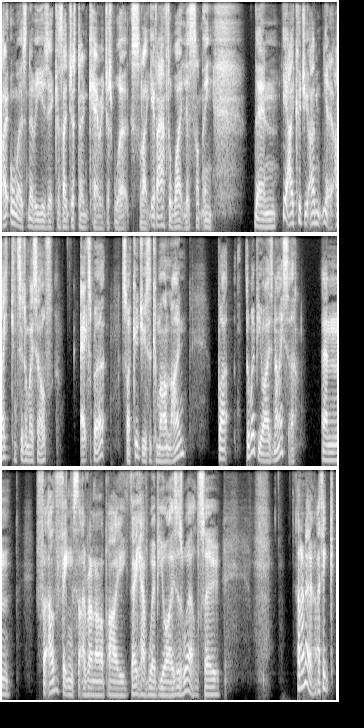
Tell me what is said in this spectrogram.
I almost never use it because I just don't care. It just works. Like if I have to whitelist something, then yeah, I could. I'm you know I consider myself expert so I could use the command line, but the web UI is nicer. And for other things that I run on a Pi, they have web UIs as well. So I don't know. I think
